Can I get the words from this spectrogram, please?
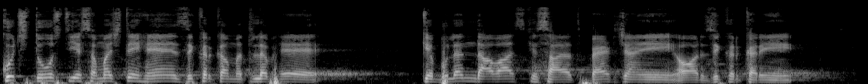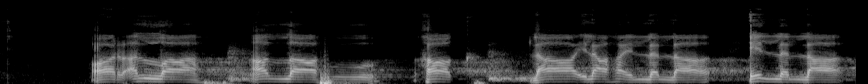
کچھ دوست یہ سمجھتے ہیں، ذکر کا مطلب ہے کہ بلند آواز کے ساتھ بیٹھ جائیں اور ذکر کریں۔ اور اللہ اللہ حق، لا الہ الا اللہ الا اللہ۔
